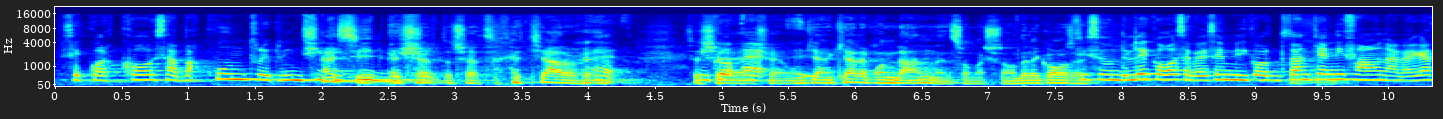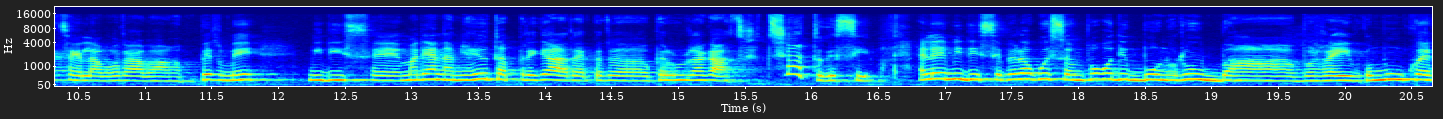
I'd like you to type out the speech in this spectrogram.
se qualcosa va contro i principi eh sì, biblici. Eh certo, certo, è chiaro che... Eh se Dico, c'è, eh, c'è una chiara condanna, insomma, ci sono delle cose. Ci sono delle cose, per esempio ricordo tanti anni fa una ragazza che lavorava per me mi disse Mariana mi aiuta a pregare per, per, un ragazzo? Certo che sì. E lei mi disse però questo è un poco di buono, ruba, vorrei comunque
